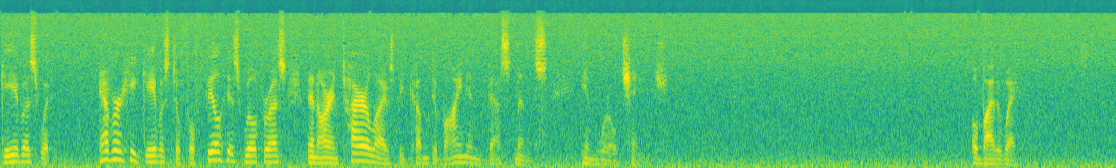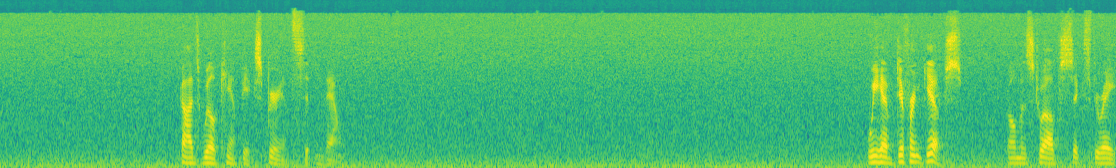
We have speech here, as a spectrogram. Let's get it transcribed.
gave us whatever he gave us to fulfill his will for us, then our entire lives become divine investments in world change. Oh, by the way, God's will can't be experienced sitting down. We have different gifts. Romans 12, 6 through 8.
